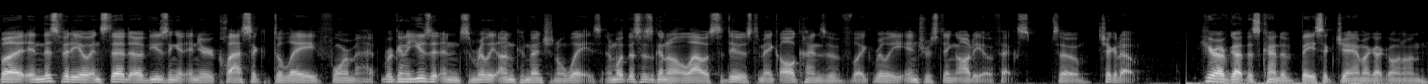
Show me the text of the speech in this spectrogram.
But in this video, instead of using it in your classic delay format, we're going to use it in some really unconventional ways. And what this is going to allow us to do is to make all kinds of like really interesting audio effects. So check it out. Here I've got this kind of basic jam I got going on.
